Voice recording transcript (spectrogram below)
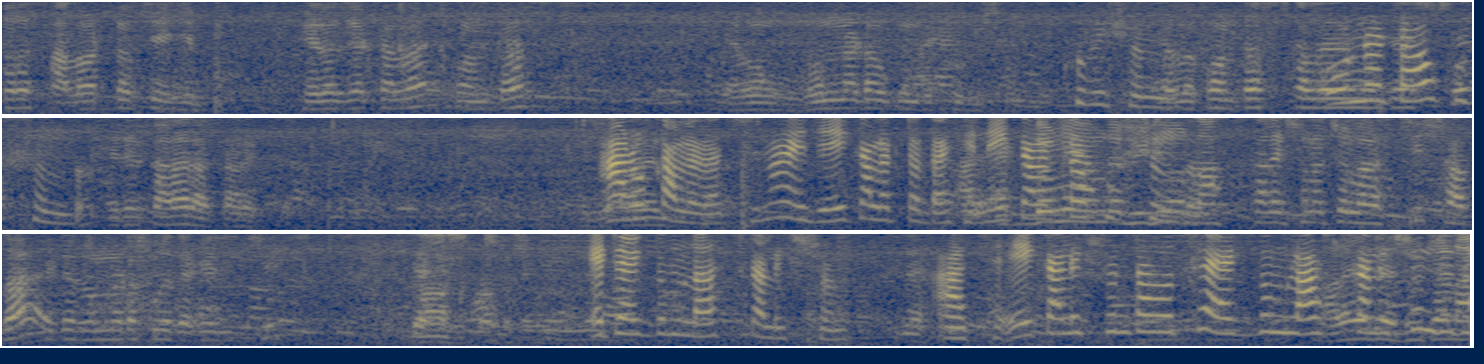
করা। সালোয়ারটা হচ্ছে এই যে ফেরোজা কালার কন্ট্রাস্ট এবং ওড়নাটাও কিন্তু খুবই সুন্দর। খুবই সুন্দর। কন্ট্রাস্ট কালার ওড়নাটাও খুব সুন্দর। এটার কালার আছে আরেকটা। আরও কালার আছে না? এই যে এই কালারটা দেখেন এই আমরা খুব সুন্দর। লাস্ট কালেকশনে চলে আসছি সাদা। এটা ওড়নাটা খুলে দেখাই দিচ্ছি। এটা একদম লাস্ট কালেকশন আচ্ছা এই কালেকশনটা হচ্ছে একদম লাস্ট কালেকশন যদি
